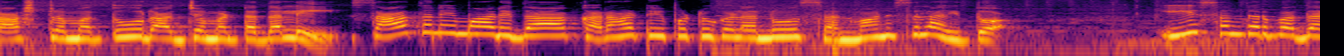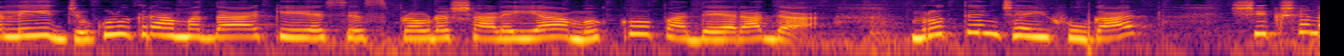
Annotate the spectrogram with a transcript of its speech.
ರಾಷ್ಟ್ರ ಮತ್ತು ರಾಜ್ಯ ಮಟ್ಟದಲ್ಲಿ ಸಾಧನೆ ಮಾಡಿದ ಕರಾಟೆ ಪಟುಗಳನ್ನು ಸನ್ಮಾನಿಸಲಾಯಿತು. ಈ ಸಂದರ್ಭದಲ್ಲಿ ಜುಗುಳು ಗ್ರಾಮದ ಕೆಎಸ್ಎಸ್ ಪ್ರೌಢಶಾಲೆಯ ಮುಖ್ಯೋಪಾಧ್ಯಾಯರಾದ ಮೃತ್ಯುಂಜಯ್ ಹುಗಾರ್, ಶಿಕ್ಷಣ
